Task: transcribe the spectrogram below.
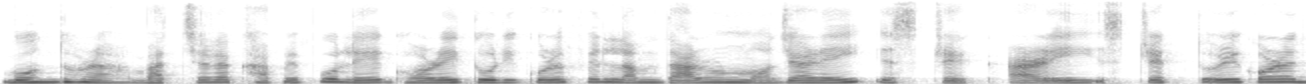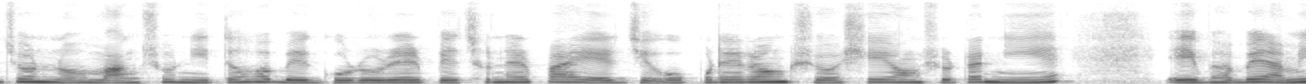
বন্ধুরা, বাচ্চারা খাবে বলে ঘরেই তৈরি করে ফেললাম দারুণ মজার এই স্ট্রেক আর এই স্ট্রেক তৈরি করার জন্য মাংস নিতে হবে গরুরের পেছনের পায়ের যে ওপরের অংশ, সেই অংশটা নিয়ে এইভাবে আমি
